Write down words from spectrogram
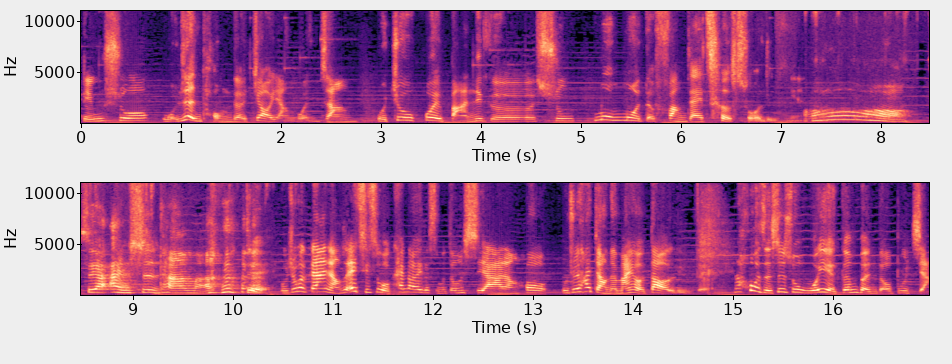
比如说我认同的教养文章，我就会把那个书默默的放在厕所里面。哦，是要暗示他吗？对，我就会跟他讲说，哎，其实我看到一个什么东西啊，然后我觉得他讲的蛮有道理的。那或者是说，我也根本都不讲。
